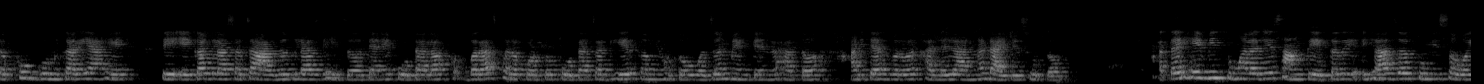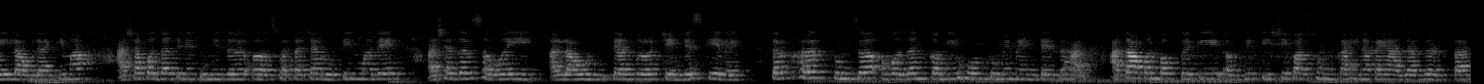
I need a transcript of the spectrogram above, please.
तर खूप गुणकारी आहे. ते एका ग्लासाचा अर्धा ग्लास घ्यायचं. त्याने पोटाला बराच फरक पडतो. पोटाचा घेर कमी होतो वजन मेंटेन राहतं आणि त्याचबरोबर खाल्लेलं अन्न डायजेस्ट होतं. आता हे मी तुम्हाला जे सांगते तर ह्या जर तुम्ही सवयी लावल्या किंवा अशा पद्धतीने तुम्ही जर स्वतःच्या रुटीनमध्ये अशा जर सवयी लावून त्याचबरोबर चेंजेस केले तर खरंच तुमचं वजन कमी होऊन तुम्ही मेंटेन राहाल. आता आपण बघतोय की अगदी तिशीपासून काही ना काही आजार जडतात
